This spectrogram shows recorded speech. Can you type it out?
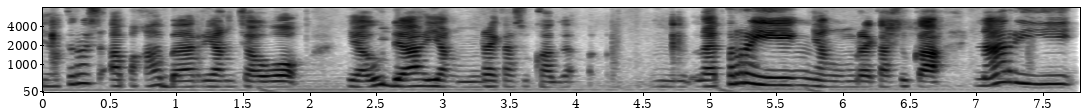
Ya terus apa kabar yang cowok? Ya udah yang mereka suka ga, mm, lettering yang mereka suka nari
